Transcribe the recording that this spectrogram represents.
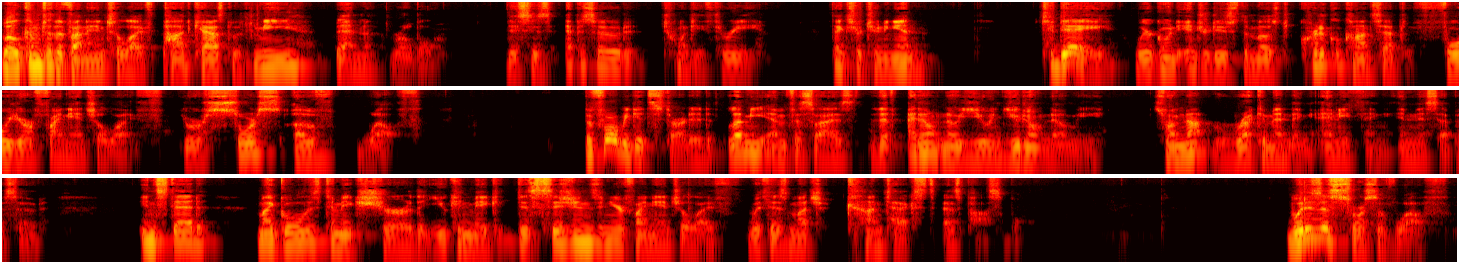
Welcome to the Financial Life Podcast with me, Ben Roble. This is episode 23. Thanks for tuning in. Today, we're going to introduce the most critical concept for your financial life your source of wealth. Before we get started, let me emphasize that I don't know you and you don't know me, so I'm not recommending anything in this episode. Instead, my goal is to make sure that you can make decisions in your financial life with as much context as possible. What is a source of wealth?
